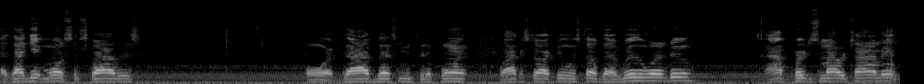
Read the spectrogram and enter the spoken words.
as I get more subscribers, or if God bless me to the point where I can start doing stuff that I really want to do, I purchase my retirement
